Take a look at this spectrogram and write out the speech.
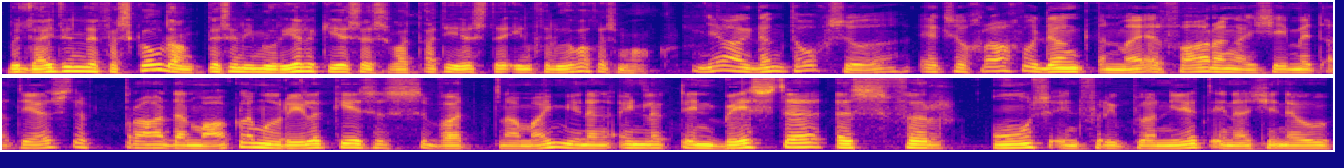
beduidende verskil dan tussen die morele keuses wat ateëste en gelowiges maak? Ja, ek dink tog so. Ek sou graag wou dink in my ervaring as jy met ateëste praat, dan maak hulle morele keuses wat na my mening eintlik ten beste is vir ons en vir die planeet en as jy nou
